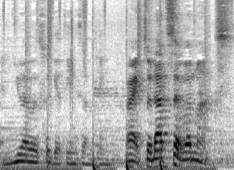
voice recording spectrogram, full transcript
I knew I was forgetting something. Alright, so that's 7 marks.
